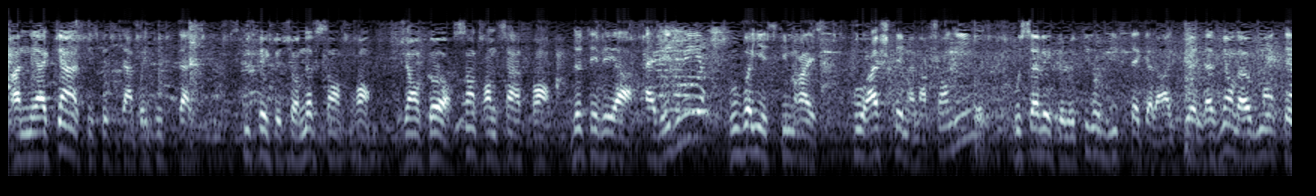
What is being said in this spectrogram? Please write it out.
ramené à 15 puisque c'est un prix toute taxe, ce qui fait que sur 900 francs, j'ai encore 135 francs de TVA à déduire. Vous voyez ce qui me reste pour acheter ma marchandise. Vous savez que le kilo de beefsteak à l'heure actuelle, la viande a augmenté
